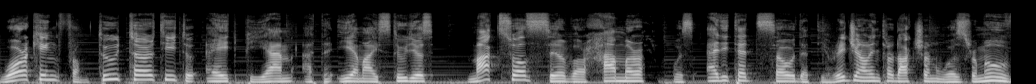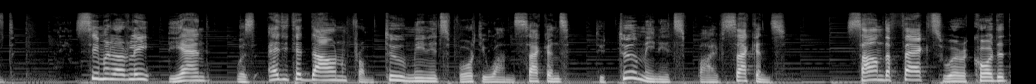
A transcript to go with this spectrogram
Working from 2.30 to 8 pm at the EMI studios, Maxwell's Silver Hammer was edited so that the original introduction was removed. Similarly, the end was edited down from 2 minutes 41 seconds to 2 minutes 5 seconds. Sound effects were recorded,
